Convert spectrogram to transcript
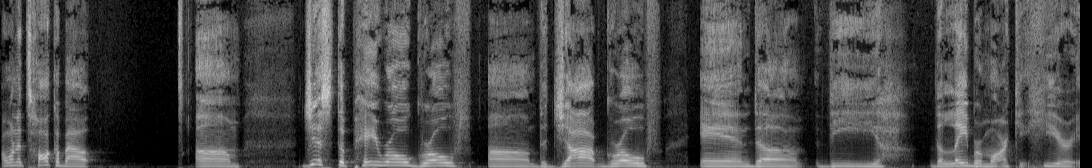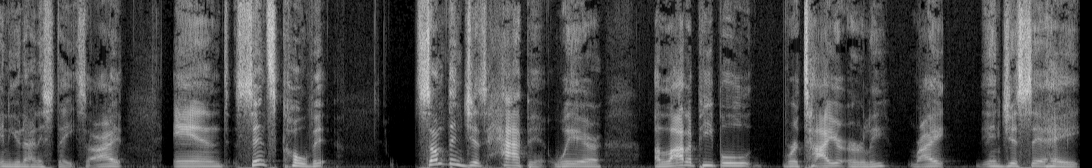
I want to talk about um, just the payroll growth, um, the job growth, and uh, the the labor market here in the United States. All right, and since COVID, something just happened where a lot of people retire early, right, and just said, "Hey,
